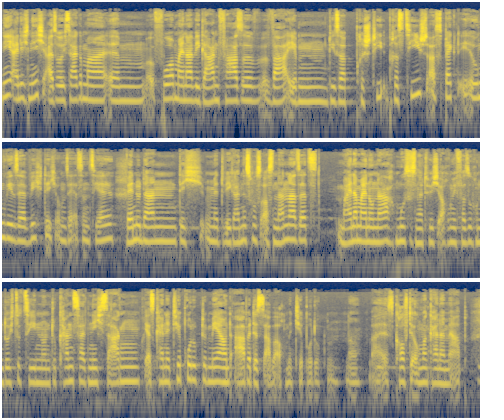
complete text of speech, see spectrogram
Nee, eigentlich nicht. Also ich sage mal, ähm, vor meiner veganen Phase war eben dieser Prestige-Aspekt irgendwie sehr wichtig und sehr essentiell. Wenn du dann dich mit Veganismus auseinandersetzt, meiner Meinung nach muss es natürlich auch irgendwie versuchen durchzuziehen und du kannst halt nicht sagen, erst keine Tierprodukte mehr und arbeitest aber auch mit Tierprodukten, ne? weil es kauft ja irgendwann keiner mehr ab. Mhm.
